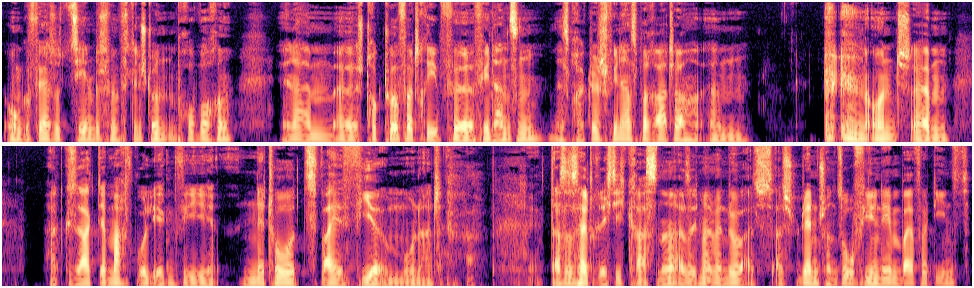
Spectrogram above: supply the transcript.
ungefähr so 10 bis 15 Stunden pro Woche in einem äh, Strukturvertrieb für Finanzen. Ist praktisch Finanzberater ähm, und ähm, hat gesagt, er macht wohl irgendwie netto 2,4 im Monat. Okay. Das ist halt richtig krass, ne? Also ich meine, wenn du als, als Student schon so viel nebenbei verdienst,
